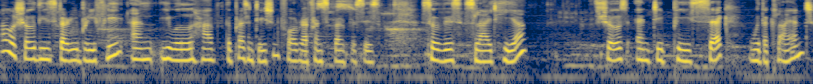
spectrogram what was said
I will show these very briefly and you will have the presentation for reference purposes. So this slide here shows NTPsec with a client.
